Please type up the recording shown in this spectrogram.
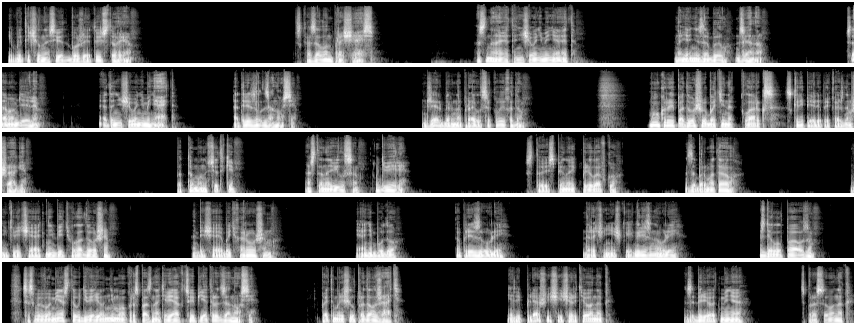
и вытащил на свет Божий эту историю. Сказал он, прощаясь. Знаю, это ничего не меняет, но я не забыл Дзену. В самом деле, это ничего не меняет, отрезал Дзануси. Джербер направился к выходу. Мокрые подошвы ботинок Кларкс скрипели при каждом шаге. Потом он все-таки остановился у двери. Стоя спиной к прилавку, забормотал. Не кричать, не бить в ладоши. Обещаю быть хорошим. Я не буду капризулей, драчунишкой и грязнулей. Сделал паузу. Со своего места у двери он не мог распознать реакцию Пьетро Дзаноси. Поэтому решил продолжать или пляшущий чертенок заберет меня с просонок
